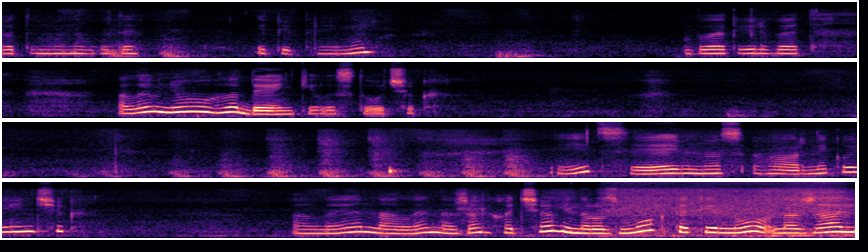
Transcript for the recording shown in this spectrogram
от у мене буде епіпримум. Black Velvet. Але в нього гладенький листочок. І цей в нас гарний корінчик. Але, але, на жаль, хоча він розмок такий, ну, на жаль,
